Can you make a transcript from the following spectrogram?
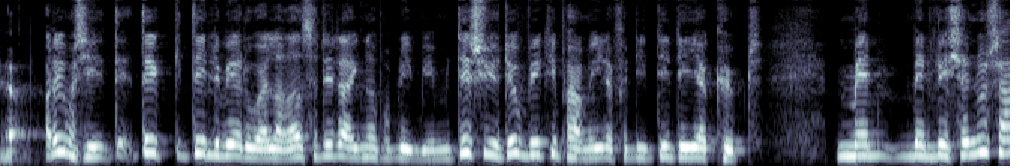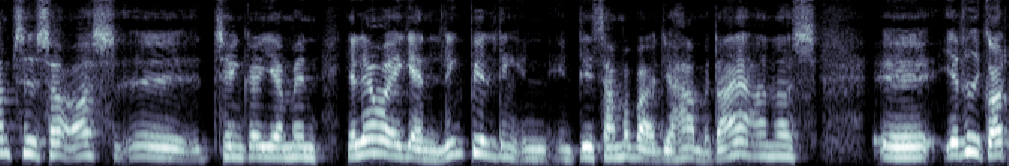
Ja. Og det kan man sige, det, det, det leverer du allerede, så det er der ikke noget problem i. Men det synes jeg, det er jo vigtige parametre, fordi det er det, jeg har købt. Men, men hvis jeg nu samtidig så også øh, tænker, jamen, jeg laver ikke en linkbuilding end, end det samarbejde, jeg har med dig, Anders. Øh, jeg ved godt,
